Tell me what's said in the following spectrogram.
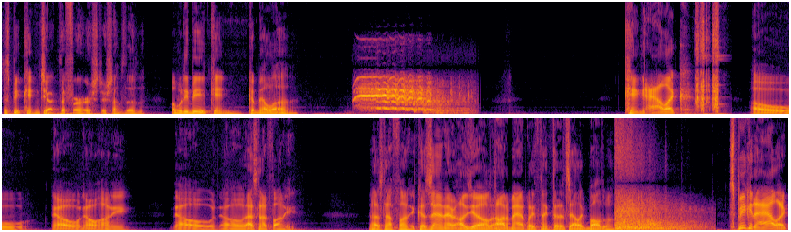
Just be King Chuck the First or something. What would he be? King Camilla? King Alec? Oh no, no, honey, no, no. That's not funny. That's not funny. Because then you'll automatically think that it's Alec Baldwin. Speaking of Alec,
